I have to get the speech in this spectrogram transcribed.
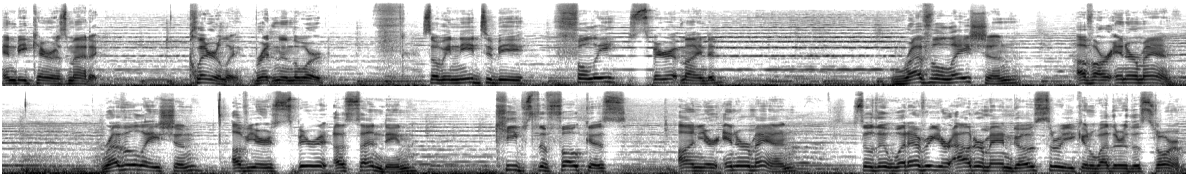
and be charismatic. Clearly written in the Word. So we need to be fully spirit minded, revelation of our inner man, revelation of your spirit ascending keeps the focus on your inner man so that whatever your outer man goes through, you can weather the storm.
